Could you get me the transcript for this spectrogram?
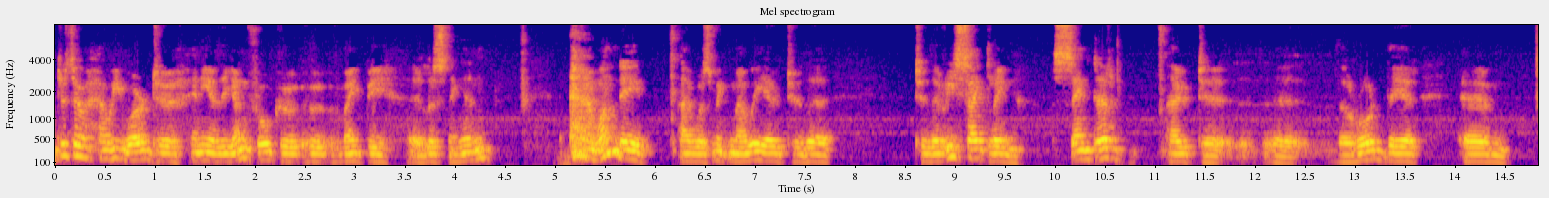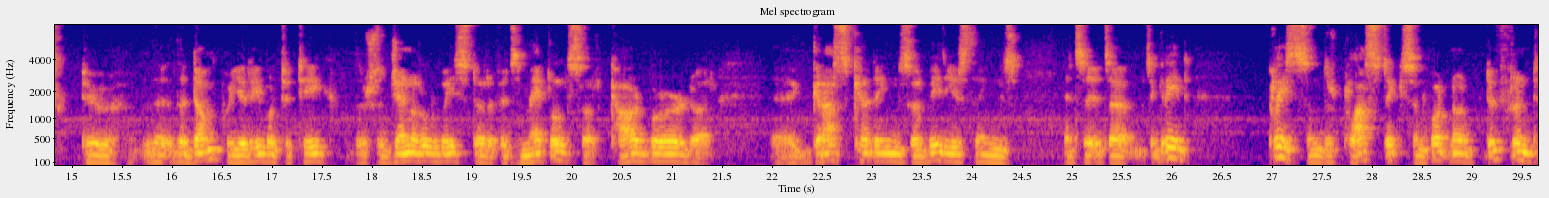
Just a, a, wee word to any of the young folk who, who, who might be uh, listening in. One day I was making my way out to the to the recycling centre, out to the, the road there, um, to the, the dump where you're able to take there's a general waste, or if it's metals or cardboard or uh, grass cuttings or various things. It's a, it's a it's a great place, and there's plastics and whatnot, different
